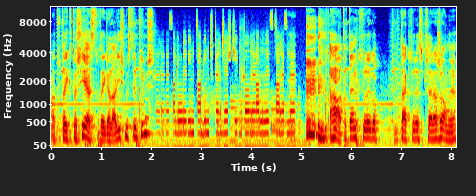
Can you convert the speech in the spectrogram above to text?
A tutaj ktoś jest, tutaj gadaliśmy z tym kimś? Sabin, Sabin 40 for realny staresle. Aha, to ten, którego. Tak, który jest przerażony.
